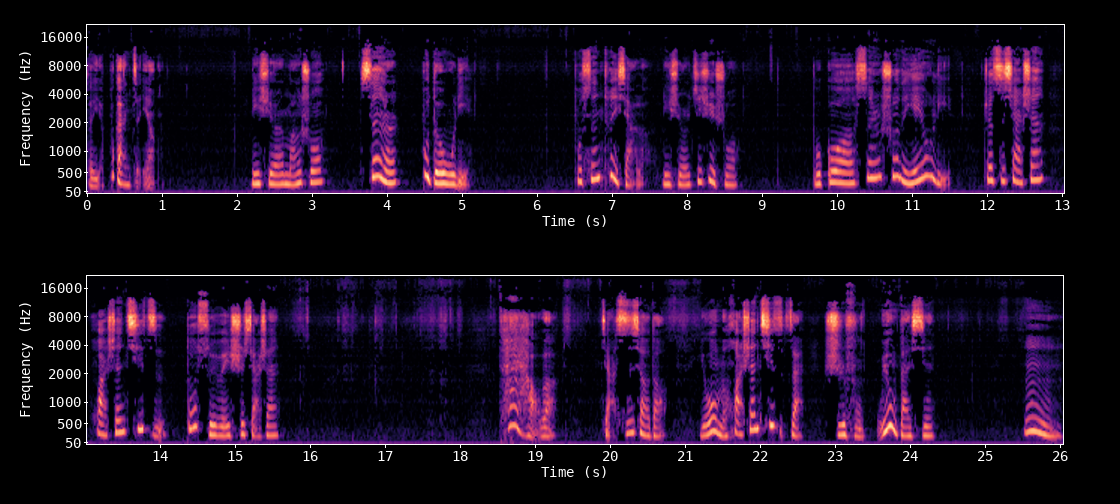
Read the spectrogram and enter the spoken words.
的也不敢怎样。李雪儿忙说：“森儿不得无礼。”布森退下了。李雪儿继续说：“不过森儿说的也有理，这次下山，华山七子。”都随为师下山，太好了！贾斯笑道：“有我们华山七子在，师傅不用担心。”嗯，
